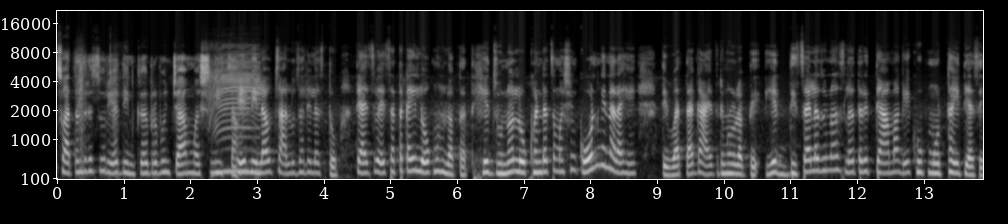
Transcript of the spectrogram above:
स्वातंत्र्य सूर्य दिनकर प्रभूंच्या मशीनीचा हे लिलाव चालू झालेला असतो. त्याच वेळेस आता काही लोक म्हणू लागतात हे जुनं लोखंडाचं मशीन कोण घेणार आहे? तेव्हा आता गायत्री म्हणू लागते हे दिसायला जुनं असलं तरी त्यामागे खूप मोठा इतिहास आहे.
